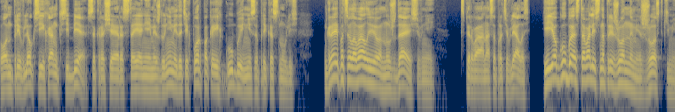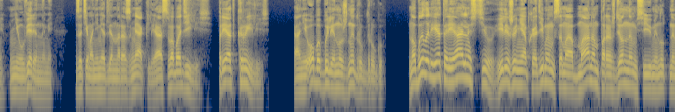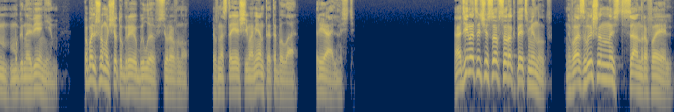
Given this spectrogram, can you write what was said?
Он привлек Сейхан к себе, сокращая расстояние между ними до тех пор, пока их губы не соприкоснулись. Грей поцеловал ее, нуждаясь в ней. Сперва она сопротивлялась. Ее губы оставались напряженными, жесткими, неуверенными. Затем они медленно размякли, освободились приоткрылись. Они оба были нужны друг другу. Но было ли это реальностью или же необходимым самообманом, порожденным сиюминутным мгновением? По большому счету Грею было все равно. В настоящий момент это была реальность. 11 часов 45 минут. Возвышенность Сан-Рафаэль.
